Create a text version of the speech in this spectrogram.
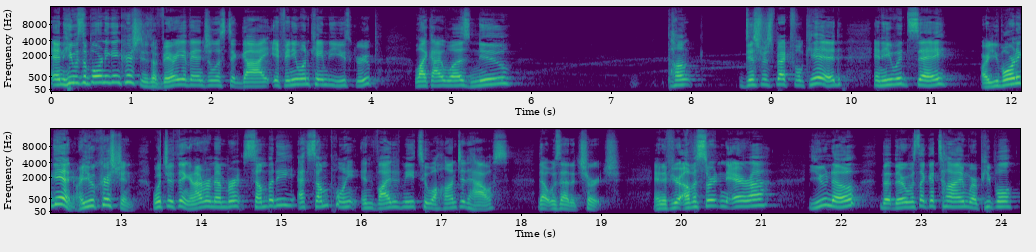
And he was a born again Christian. He was a very evangelistic guy. If anyone came to youth group, like I was, new, punk, disrespectful kid, and he would say, Are you born again? Are you a Christian? What's your thing? And I remember somebody at some point invited me to a haunted house that was at a church. And if you're of a certain era, you know that there was like a time where people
